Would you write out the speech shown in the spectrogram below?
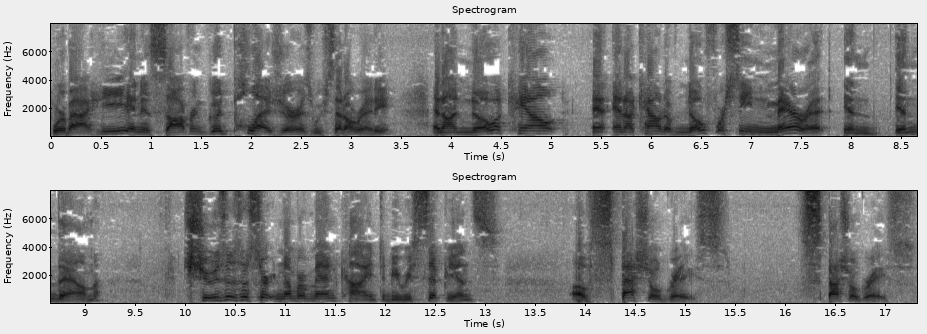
whereby He, in His sovereign good pleasure, as we've said already, and on no account, an account of no foreseen merit in, in them, chooses a certain number of mankind to be recipients of special grace, special grace,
